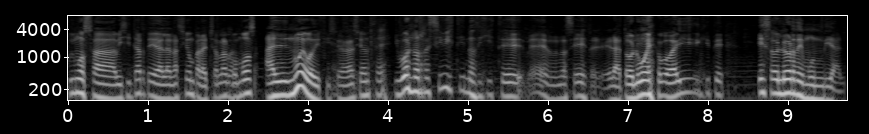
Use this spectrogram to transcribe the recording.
fuimos a visitarte a La Nación para charlar con vos al nuevo edificio de La Nación, Sí. y vos nos recibiste y nos dijiste, no sé, este, era todo nuevo ahí, dijiste, es olor de mundial.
